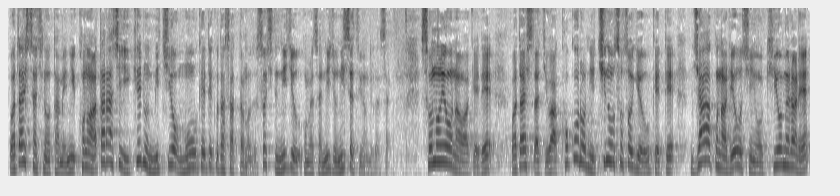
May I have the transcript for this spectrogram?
私たちのためにこの新しい生ける道を設けてくださったのです。そして20、ごめんなさい、22節読んでください。そのようなわけで、私たちは心に血の注ぎを受けて、邪悪な良心を清められ、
